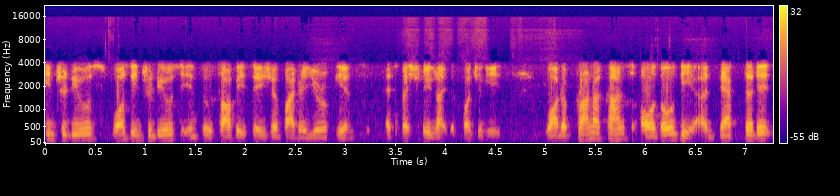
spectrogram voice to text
introduced was introduced into Southeast Asia by the Europeans, especially like the Portuguese. While the Peranakans, although they adapted it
